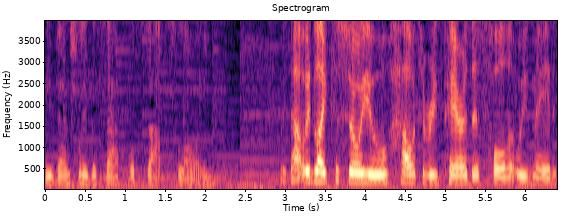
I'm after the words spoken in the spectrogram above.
eventually the sap will stop flowing. We thought we'd like to show you how to repair this hole that we've made.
